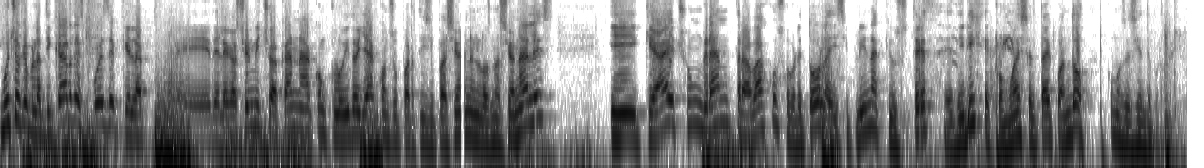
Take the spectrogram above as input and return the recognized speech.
Mucho que platicar después de que la eh, delegación michoacana ha concluido ya con su participación en los nacionales y que ha hecho un gran trabajo, sobre todo la disciplina que usted eh, dirige, como es el taekwondo. ¿Cómo se siente, profesor?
